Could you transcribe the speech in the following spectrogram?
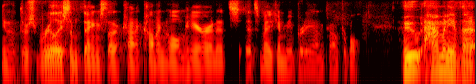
you know, there's really some things that are kind of coming home here, and it's it's making me pretty uncomfortable. Who? How many of the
